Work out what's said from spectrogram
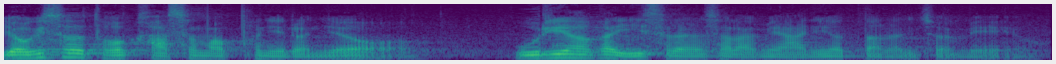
여기서 더 가슴 아픈 일은요. 우리아가 이스라엘 사람이 아니었다는 점이에요.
